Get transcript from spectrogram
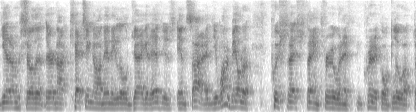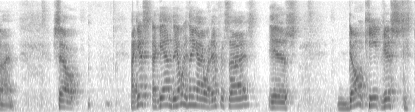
get them so that they're not catching on any little jagged edges inside. You want to be able to push this thing through in a critical glue up time. So I guess again the only thing I would emphasize is don't keep just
